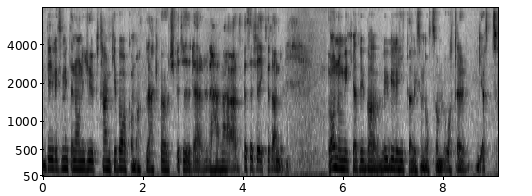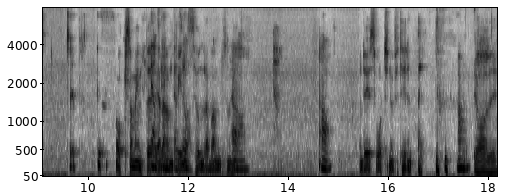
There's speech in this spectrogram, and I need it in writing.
Det är liksom inte någon djup tanke bakom att Black Birch betyder det här, det här specifikt, utan det var nog mycket att vi bara vi ville hitta liksom något som låter gött, typ. Och som inte Ganska redan enkelt finns hundra band som heter. Ja. Ja. Men det är svårt nu för tiden. Ja, Ja, det,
